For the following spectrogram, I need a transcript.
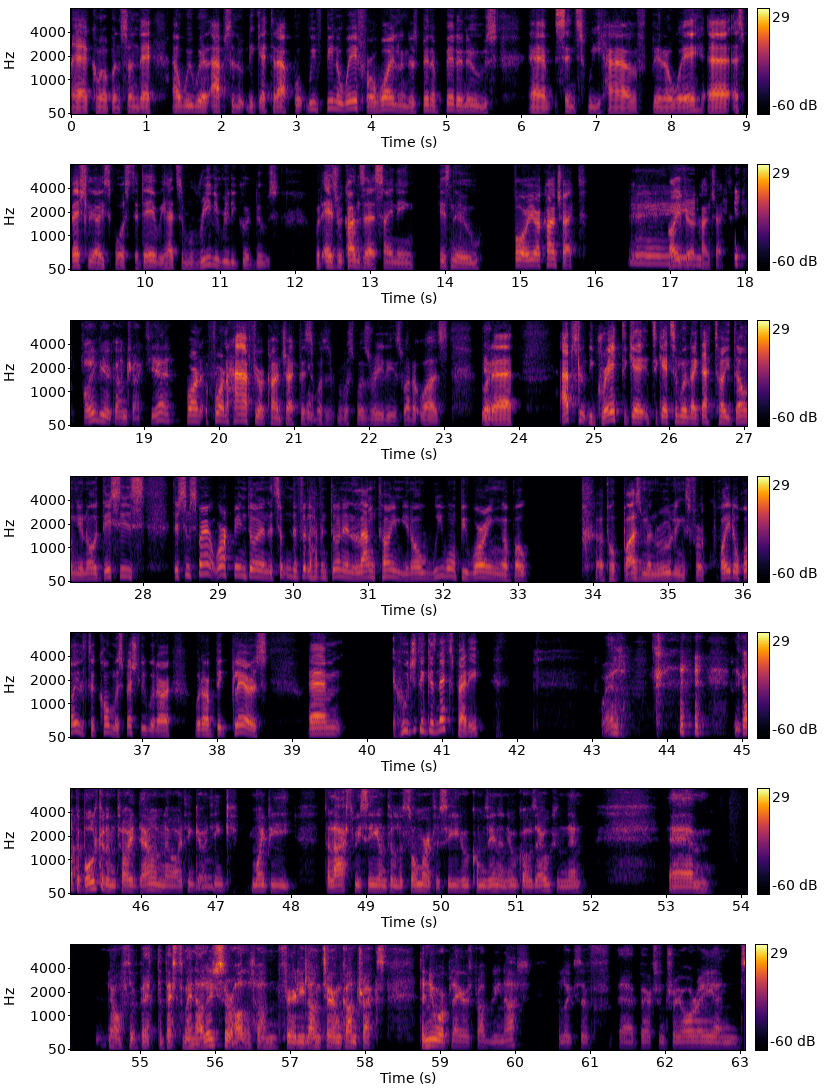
uh, coming up on Sunday, and we will absolutely get to that. But we've been away for a while, and there's been a bit of news um, since we have been away. Uh, especially, I suppose today we had some really, really good news with Ezri Konsa signing his new four-year contract. Five-year contract. Five-year contract, yeah. Four, four and a half year contract. this suppose, I suppose really is what it was. But yeah. uh, absolutely great to get to get someone like that tied down. You know, this is there's some smart work being done, and it's something the Villa haven't done in a long time. You know, we won't be worrying about about Bosman rulings for quite a while to come, especially with our with our big players. Um, who do you think is next, Paddy? Well, he's got the bulk of them tied down now. I think I Hmm. think might be the last we see until the summer to see who comes in and who goes out, and then um no, the best, the best of my knowledge, they're all on fairly long term contracts. The newer players probably not. The likes of uh, Bertrand Traore and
